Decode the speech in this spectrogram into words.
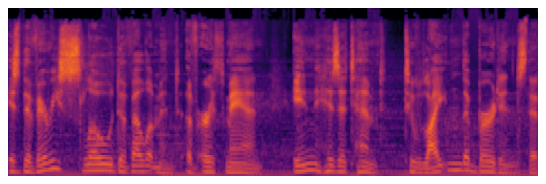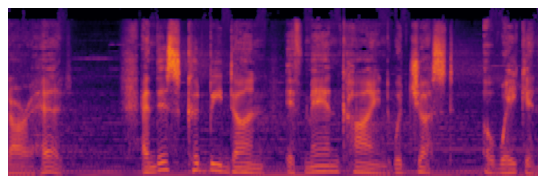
is the very slow development of Earth Man in his attempt to lighten the burdens that are ahead. And this could be done if mankind would just awaken,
